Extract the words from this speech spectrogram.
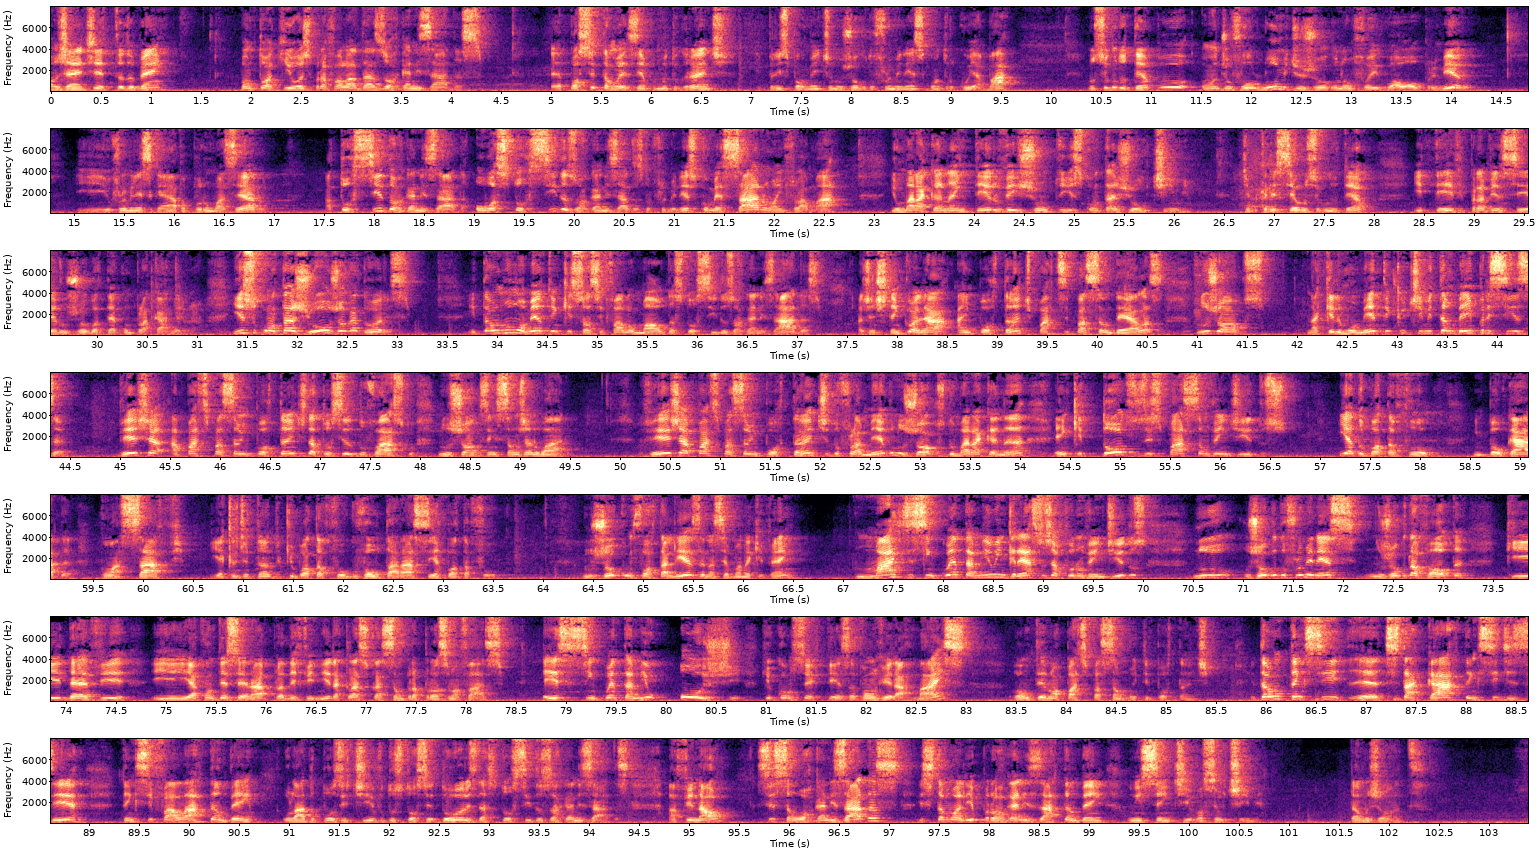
Bom, gente, tudo bem? Bom, estou aqui hoje para falar das organizadas. É, posso citar um exemplo muito grande, principalmente no jogo do Fluminense contra o Cuiabá. No segundo tempo, onde o volume de jogo não foi igual ao primeiro e o Fluminense ganhava por 1 a 0, a torcida organizada ou as torcidas organizadas do Fluminense começaram a inflamar e o Maracanã inteiro veio junto e isso contagiou o time. O time cresceu no segundo tempo e teve para vencer o jogo até com um placar melhor. Isso contagiou os jogadores. Então, no momento em que só se fala mal das torcidas organizadas, a gente tem que olhar a importante participação delas nos jogos, naquele momento em que o time também precisa. Veja a participação importante da torcida do Vasco nos jogos em São Januário. Veja a participação importante do Flamengo nos jogos do Maracanã, em que todos os espaços são vendidos. E a do Botafogo, empolgada com a SAF e acreditando que o Botafogo voltará a ser Botafogo. No jogo com Fortaleza, na semana que vem, mais de 50 mil ingressos já foram vendidos no jogo do Fluminense, no jogo da volta, que deve e acontecerá para definir a classificação para a próxima fase. Esses 50 mil hoje, que com certeza vão virar mais, vão ter uma participação muito importante. Então tem que se é, destacar, tem que se dizer, tem que se falar também o lado positivo dos torcedores, das torcidas organizadas. Afinal, se são organizadas, estão ali para organizar também o um incentivo ao seu time. Tamo junto.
